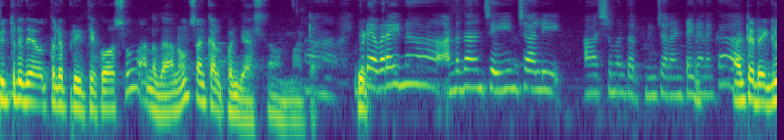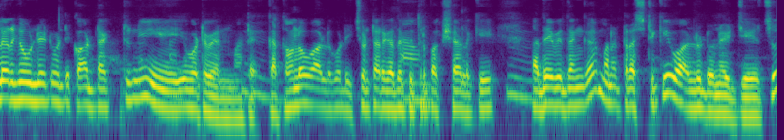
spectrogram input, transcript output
పితృదేవతల ప్రీతి కోసం అన్నదానం సంకల్పం చేస్తాం అన్నమాట ఆహా. ఇప్పుడు ఎవరైనా అన్నదానం చేయించాలి ఆశ్రమం తరపు నుంచి అని అంటే గనక అంటే రెగ్యులర్గా ఉండేటువంటి కాంటాక్ట్ని ఇవ్వటమే అనమాట. గతంలో వాళ్ళు కూడా ఇచ్చుంటారు కదా. పితృపక్షాలకి. అదే విధంగా మన ట్రస్ట్కి వాళ్ళు డొనేట్ చేయొచ్చు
